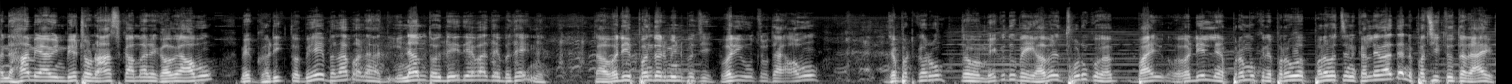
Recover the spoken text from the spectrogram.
અને સામે આવીને બેઠો ને આંસકા મારે હવે આવું? મેં ઘડીક તો બે ભલામણ ઇનામ તો દઈ દેવા દે બધાને તો વળી પંદર મિનિટ પછી વળી ઊંચો થાય. આવું? ઝપટ કરું? તો મેં કીધું, ભાઈ, હવે થોડુંક ભાઈ, વડીલને, પ્રમુખને પ્રવ- પ્રવચન કરી લેવા દે ને, પછી તું તારે આવ્યું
